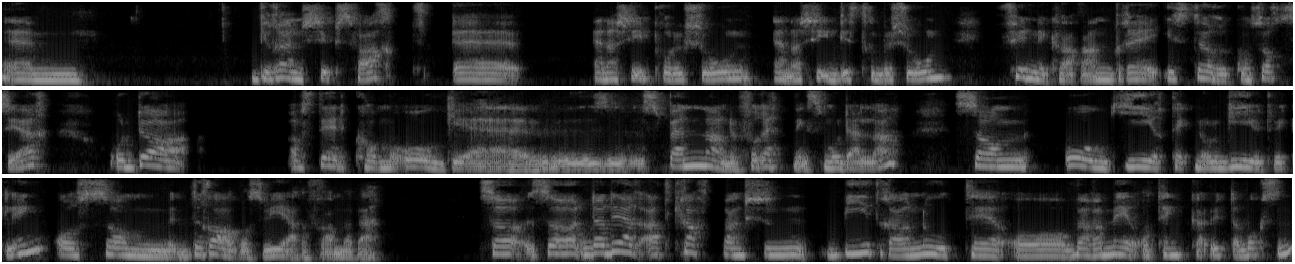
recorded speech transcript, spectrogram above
um, grønn skipsfart, eh, energiproduksjon, energidistribusjon finner hverandre i større konsortier. Og da avstedkommer òg eh, spennende forretningsmodeller som òg gir teknologiutvikling, og som drar oss videre framover. Så, så, det der at kraftbransjen bidrar nå til å være med og tenke ut av boksen,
